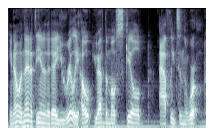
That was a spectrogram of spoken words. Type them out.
You know, and then at the end of the day, you really hope you have the most skilled athletes in the world.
